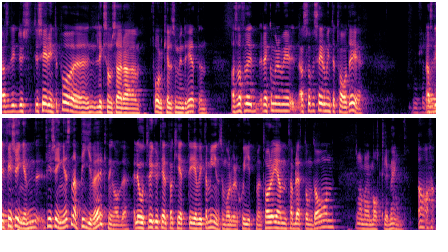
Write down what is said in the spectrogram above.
Alltså du, du ser inte på eh, liksom så här eh, Folkhälsomyndigheten. Alltså varför rekommenderar de, alltså varför säger de inte ta det? Alltså det finns ju ingen, det finns ju ingen sån här biverkning av det. Eller trycker du ett helt paket D-vitamin så mår du väl skit. Men tar du en tablett om dagen. Ja, men en måttlig mängd. Ja,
